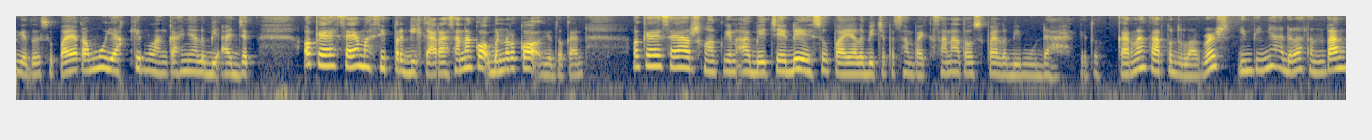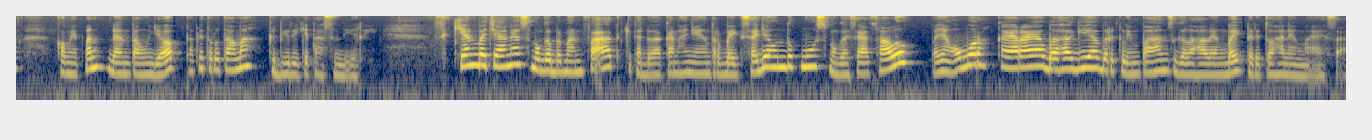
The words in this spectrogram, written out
gitu supaya kamu yakin langkahnya lebih ajak oke okay, saya masih pergi ke arah sana kok bener kok gitu kan oke okay, saya harus ngelakuin A, B, C, D supaya lebih cepat sampai ke sana atau supaya lebih mudah gitu. Karena kartu The Lovers intinya adalah tentang komitmen dan tanggung jawab, tapi terutama ke diri kita sendiri. Sekian bacaannya, semoga bermanfaat. Kita doakan hanya yang terbaik saja untukmu. Semoga sehat selalu, panjang umur, kaya raya, bahagia, berkelimpahan segala hal yang baik dari Tuhan Yang Maha Esa.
